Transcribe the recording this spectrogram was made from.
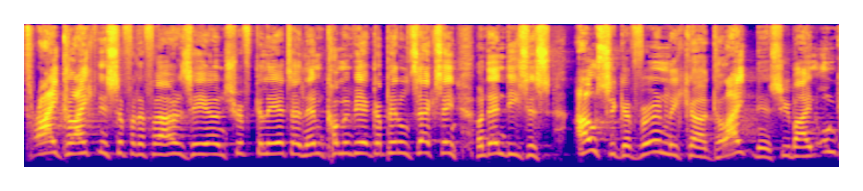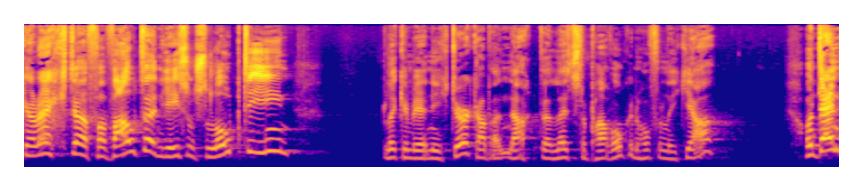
Drei Gleichnisse von den Pharisäern und Schriftgelehrten. Und dann kommen wir in Kapitel 16 und dann dieses außergewöhnliche Gleichnis über einen ungerechten Verwalter. Und Jesus lobte ihn. Blicken wir nicht durch, aber nach den letzten paar Wochen hoffentlich ja. Und dann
